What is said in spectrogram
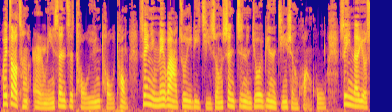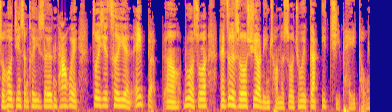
会造成耳鸣，甚至头晕头痛，所以你没有办法注意力集中，甚至呢就会变得精神恍惚。所以呢，有时候精神科医生他会做一些测验，哎表嗯，如果说哎这个时候需要临床的时候，就会跟一起陪同，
